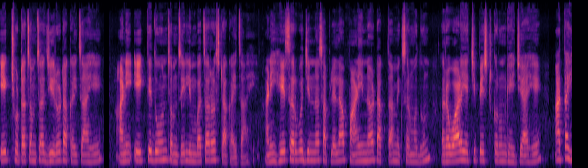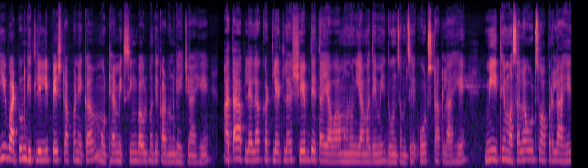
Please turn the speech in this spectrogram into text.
एक छोटा चमचा जिरं टाकायचं आहे. आणि एक ते दोन चमचे लिंबाचा रस टाकायचा आहे. आणि हे सर्व जिन्नस आपल्याला पाणी न टाकता मिक्सरमधून रवाळ याची पेस्ट करून घ्यायची आहे. आता ही वाटून घेतलेली पेस्ट आपण एका मोठ्या मिक्सिंग बाउलमध्ये काढून घ्यायची आहे. आता आपल्याला कटलेटला शेप देता यावा म्हणून यामध्ये मी दोन चमचे ओट्स टाकला आहे. मी इथे मसाला ओट्स वापरला आहे.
